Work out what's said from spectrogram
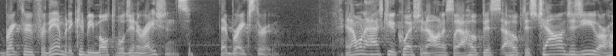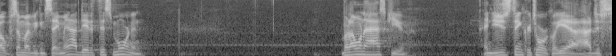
breakthrough for them, but it could be multiple generations that breaks through. And I want to ask you a question. Honestly, I hope this I hope this challenges you, or I hope some of you can say, "Man, I did it this morning." But I want to ask you, and you just think rhetorically, yeah, I just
